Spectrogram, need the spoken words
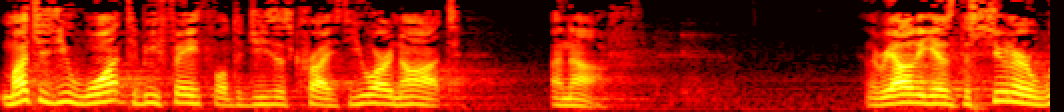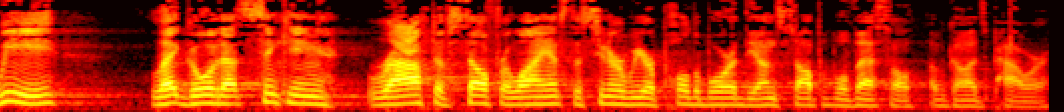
much as you want to be faithful to Jesus Christ, you are not enough. And the reality is, the sooner we let go of that sinking raft of self-reliance, the sooner we are pulled aboard the unstoppable vessel of God's power.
